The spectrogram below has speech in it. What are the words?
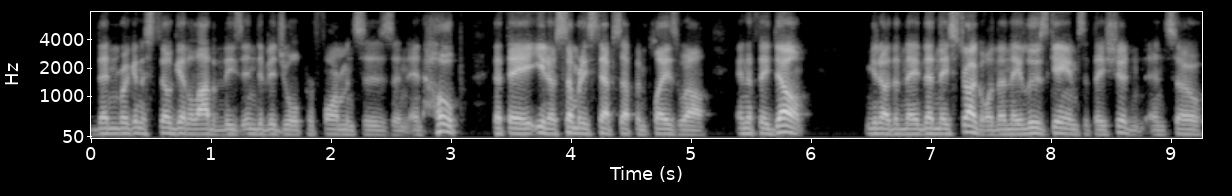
then we're going to still get a lot of these individual performances and, and hope that they, you know, somebody steps up and plays well. And if they don't, you know, then they then they struggle and then they lose games that they shouldn't. And so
